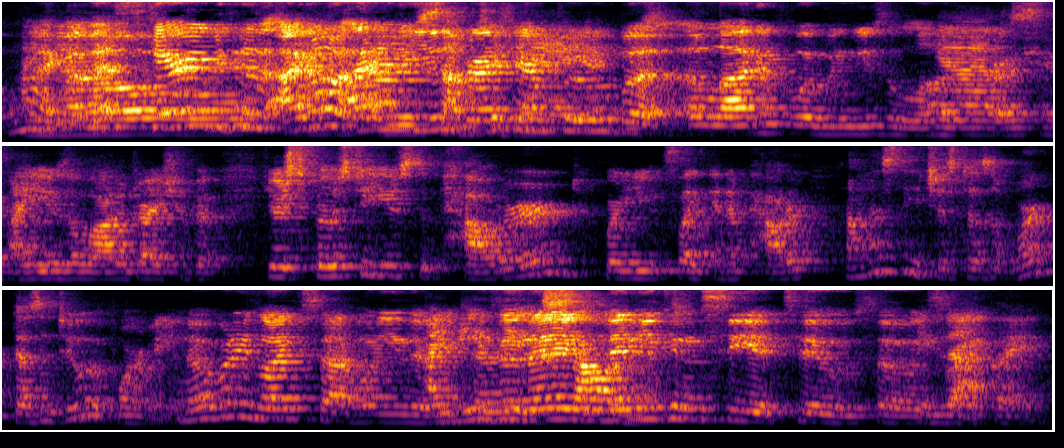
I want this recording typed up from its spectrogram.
Oh my god, that's scary because I don't I I don't use use dry shampoo, but a lot of women use a lot yes, of dry I use a lot of dry shampoo. You're supposed to use the powdered, where you it's like in a powder. Honestly, it just doesn't work. Doesn't do it for me. Nobody likes that one either. I need the then, then you can see it too. So it's Exactly.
